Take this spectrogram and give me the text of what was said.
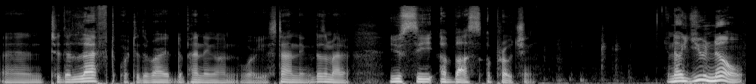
and to the left or to the right, depending on where you're standing, it doesn't matter. You see a bus approaching. Now you know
